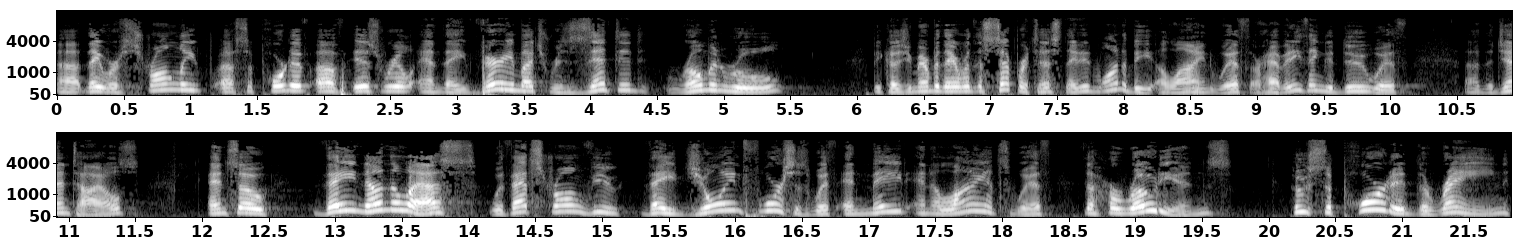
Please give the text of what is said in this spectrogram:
uh, they were strongly uh, supportive of Israel and they very much resented Roman rule because you remember they were the separatists. They didn't want to be aligned with or have anything to do with uh, the Gentiles. And so they, nonetheless, with that strong view, they joined forces with and made an alliance with the Herodians who supported the reign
